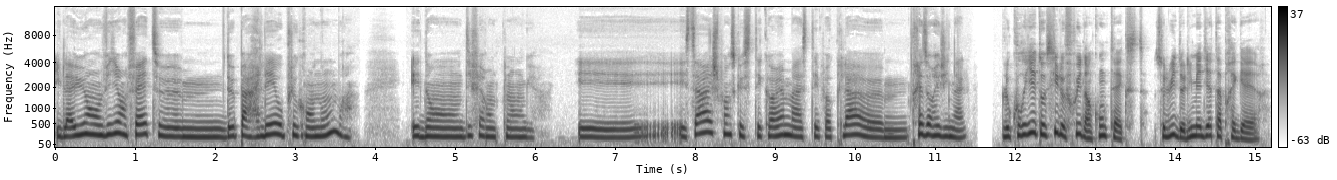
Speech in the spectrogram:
il a eu envie en fait hum, de parler au plus grand nombre et dans différentes langues. Et, ça, je pense que c'était quand même à cette époque-là hum, très original. Le courrier est aussi le fruit d'un contexte, celui de l'immédiate après-guerre.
